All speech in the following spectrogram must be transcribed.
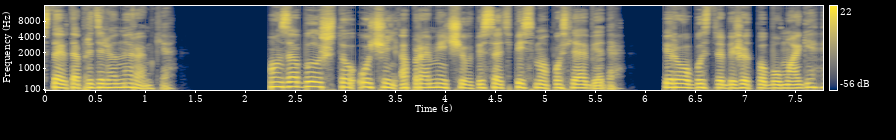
ставит определенные рамки. Он забыл, что очень опрометчиво писать письма после обеда. Перо быстро бежит по бумаге,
